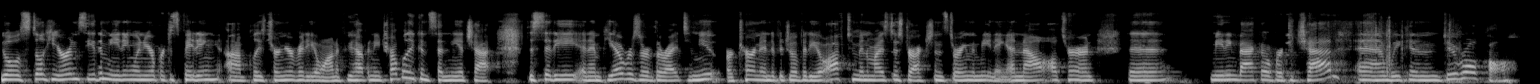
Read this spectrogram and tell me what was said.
You will still hear and see the meeting when you're participating. Uh, please turn your video on. If you have any trouble, you can send me a chat. The city and MPO reserve the right to mute or turn individual video off to minimize distractions during the meeting. And now I'll turn the meeting back over to Chad and we can do roll call.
